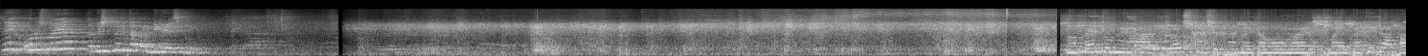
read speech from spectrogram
Nih, urus mayat. Habis itu kita pergi dari sini. Ngapain tuh mereka? Terus mereka mayat mayat itu apa?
